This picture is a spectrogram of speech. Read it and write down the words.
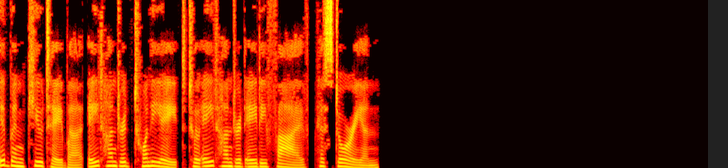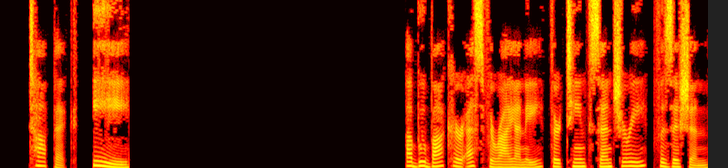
Ibn Qutayba 828 to 885 historian. Topic E. Abu Bakr Esfarayani 13th century physician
